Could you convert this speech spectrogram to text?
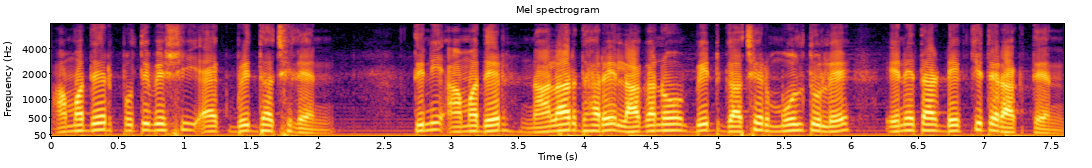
আমাদের প্রতিবেশী এক বৃদ্ধা ছিলেন। তিনি আমাদের নালার ধারে লাগানো বিট গাছের মূল তুলে এনে তার ডেকচিতে রাখতেন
